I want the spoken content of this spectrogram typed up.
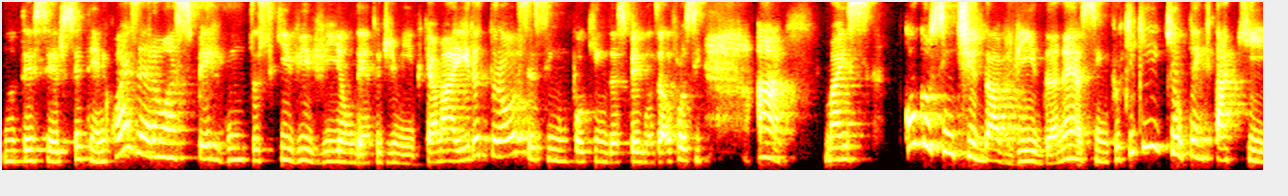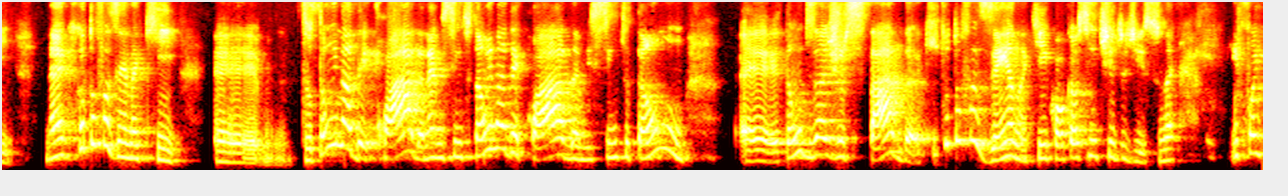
no terceiro setênio. Quais eram as perguntas que viviam dentro de mim? Porque a Maíra trouxe assim um pouquinho das perguntas. Ela falou assim: "Ah, mas qual que é o sentido da vida, né? Assim, por que, que, que eu tenho que estar aqui, né? O que, que eu estou fazendo aqui estou é, tão inadequada, né? Me sinto tão inadequada, me sinto tão é, tão desajustada. O que, que eu estou fazendo aqui? Qual que é o sentido disso, né? E foi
